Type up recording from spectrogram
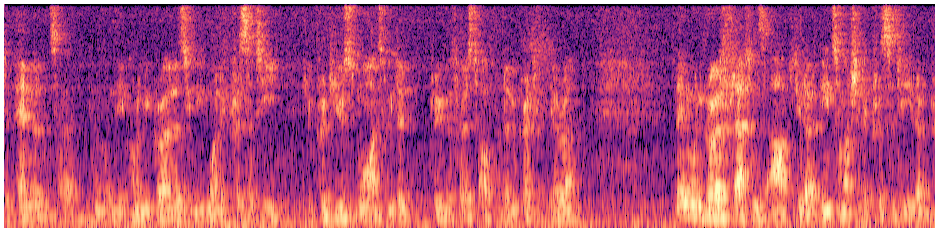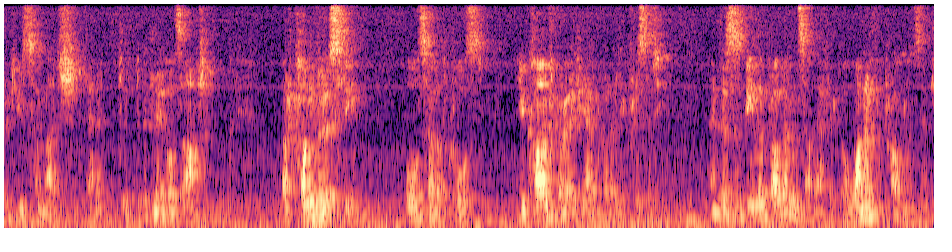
dependent. So you know, when the economy grows, you need more electricity to produce more, as we did during the first half of the democratic era. Then when growth flattens out, you don't need so much electricity, you don't produce so much, and it, it, it levels out. But conversely, also, of course, you can't grow if you haven't got electricity. And this has been the problem in South Africa, one of the problems least.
